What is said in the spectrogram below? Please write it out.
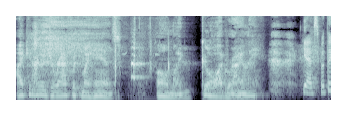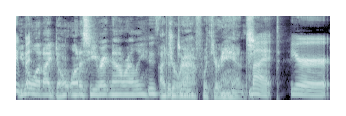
I can do a giraffe with my hands. Oh my God, Riley. Yes, but they. You but, know what I don't want to see right now, Riley? A giraffe with your hands. But your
